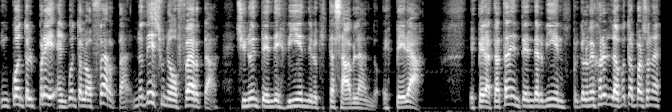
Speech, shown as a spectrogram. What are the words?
en cuanto, al pre, en cuanto a la oferta, no des una oferta si no entendés bien de lo que estás hablando. Espera. Espera, trata de entender bien, porque a lo mejor la otra persona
